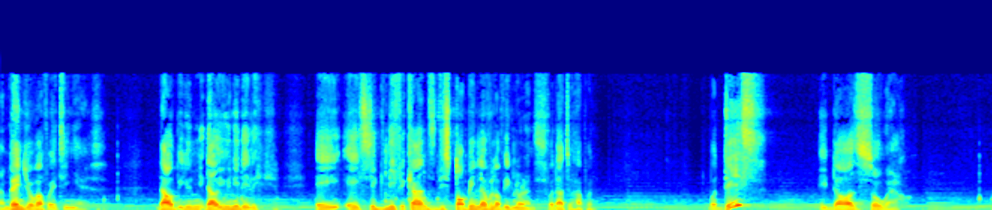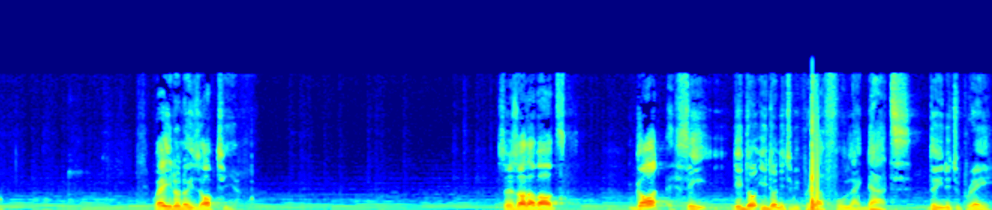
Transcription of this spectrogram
And bend you over for 18 years. That would be you need, that, you need a, a, a significant, disturbing level of ignorance for that to happen. But this, it does so well. Where you don't know is up to you. So it's all about God. See, you don't, you don't need to be prayerful like that. Do you need to pray?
